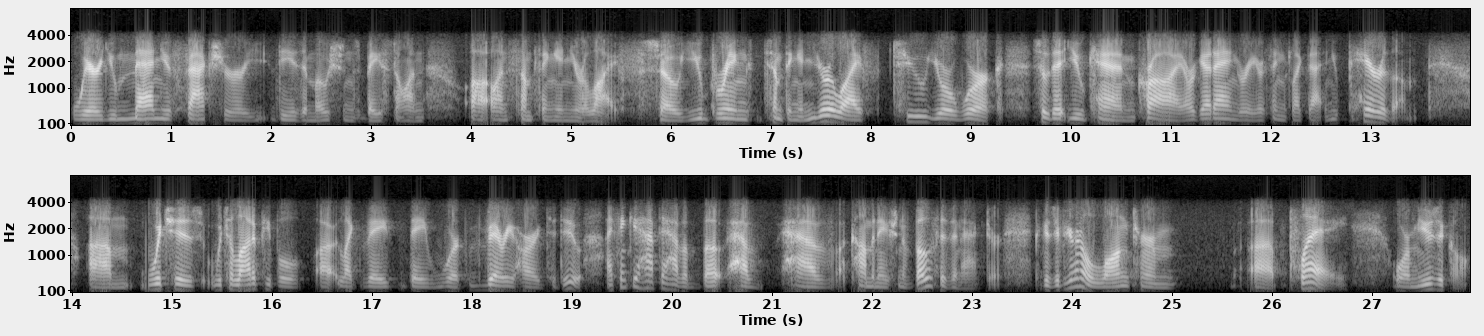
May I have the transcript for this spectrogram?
where you manufacture these emotions based on uh, on something in your life. So you bring something in your life to your work so that you can cry or get angry or things like that, and you pair them. Um, which is which a lot of people uh, like they they work very hard to do. I think you have to have a bo- have have a combination of both as an actor because if you're in a long term uh, play or musical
